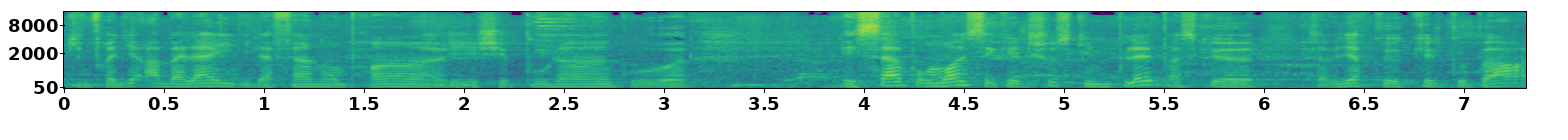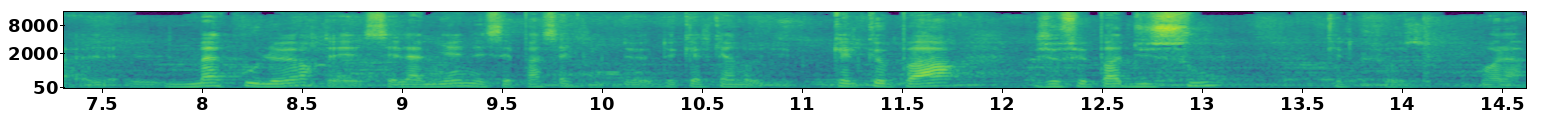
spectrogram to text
qui me ferait dire, ah bah là, il a fait un emprunt euh, chez Poulenc. Ou, euh. Et ça, pour moi, c'est quelque chose qui me plaît parce que ça veut dire que quelque part, ma couleur, c'est la mienne et c'est pas celle de, quelqu'un d'autre. Quelque part, je fais pas du sous quelque chose. Voilà,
